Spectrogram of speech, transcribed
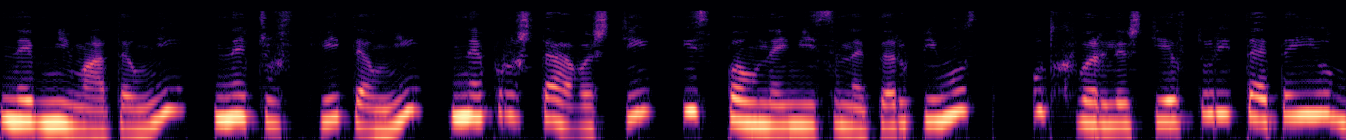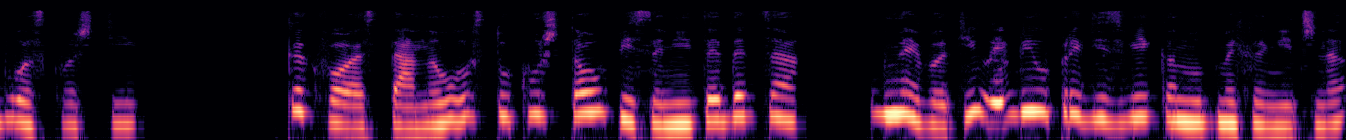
невнимателни, нечувствителни, непрощаващи, изпълнени с нетърпимост, отхвърлящи авторитета и отблъскващи. Какво е станало с току-що описаните деца? Гневът им е бил предизвикан от механична,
